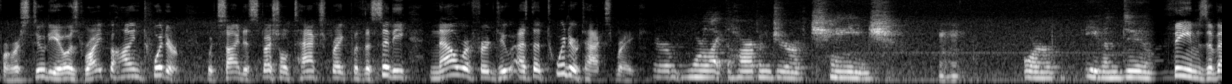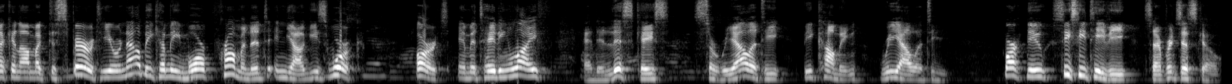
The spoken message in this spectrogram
for her studio is right behind Twitter, which signed a special tax break with the city, now referred to as the Twitter tax break. They're more like the harbinger of change mm -hmm. Or even doom. Themes of economic disparity are now becoming more prominent in Yagi's work. Art imitating life, and in this case, surreality becoming reality. Mark Niu, CCTV, San Francisco.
